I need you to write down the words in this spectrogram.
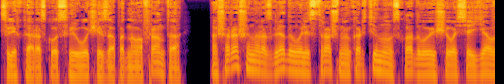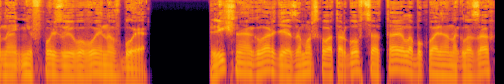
Слегка раскосые очи западного фронта ошарашенно разглядывали страшную картину складывающегося явно не в пользу его воинов боя. Личная гвардия заморского торговца таяла буквально на глазах,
